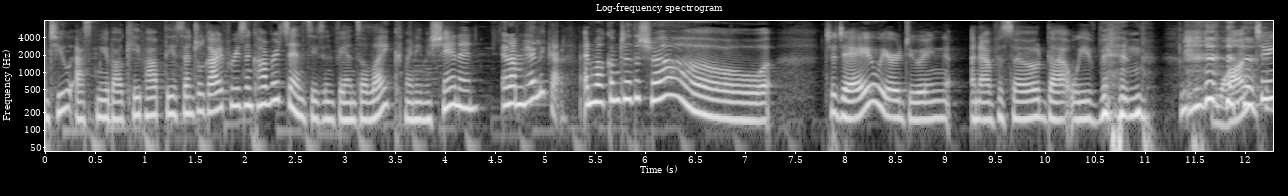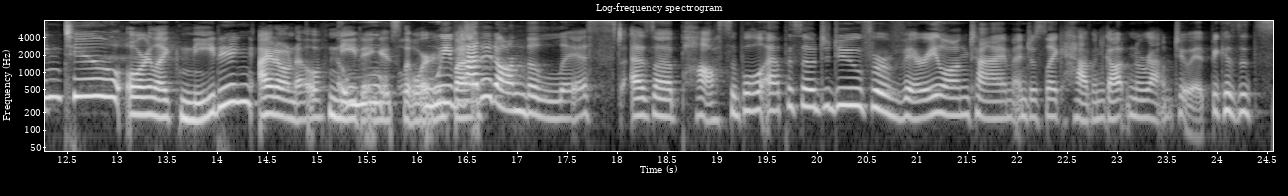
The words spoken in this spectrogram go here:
welcome to Ask Me About K-Pop, the essential guide for recent converts and season fans alike. My name is Shannon, And I'm Angelica. and welcome to the show. Today we are doing an episode that we've been wanting to or like needing. I don't know if needing is the word. We've but had it on the list as a possible episode to do for a very long time and just like haven't gotten around to it because it's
